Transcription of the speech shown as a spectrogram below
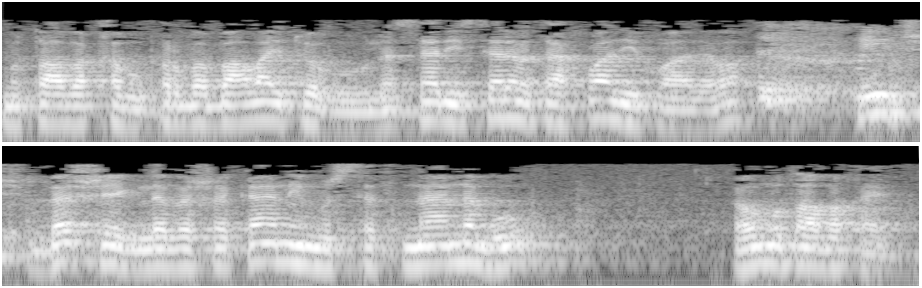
مطابقه بوو پڕ بە باڵای تۆ بوو لە سەری سەرەوە تاخوادی خوادەوە هیچ بەشێک لە بەشەکانی مستەفنا نەبوو. ئەو مطابقەیە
